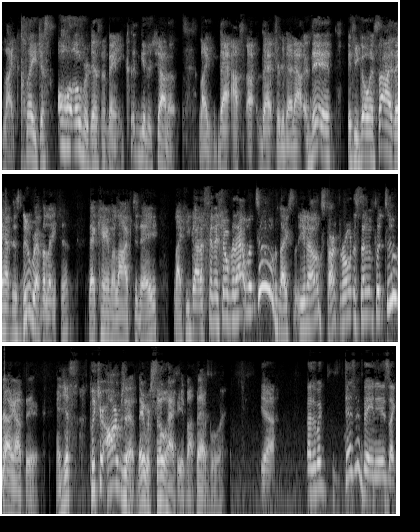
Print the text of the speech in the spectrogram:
like Klay just all over Desmond Bane. He couldn't get a shot up like that. I, uh, that figured that out. And then if you go inside, they have this new revelation that came alive today. Like you got to finish over that one too. Like you know, start throwing the seven foot two guy out there and just put your arms up. They were so happy about that, boy. Yeah. By the way, Desmond Bane is like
